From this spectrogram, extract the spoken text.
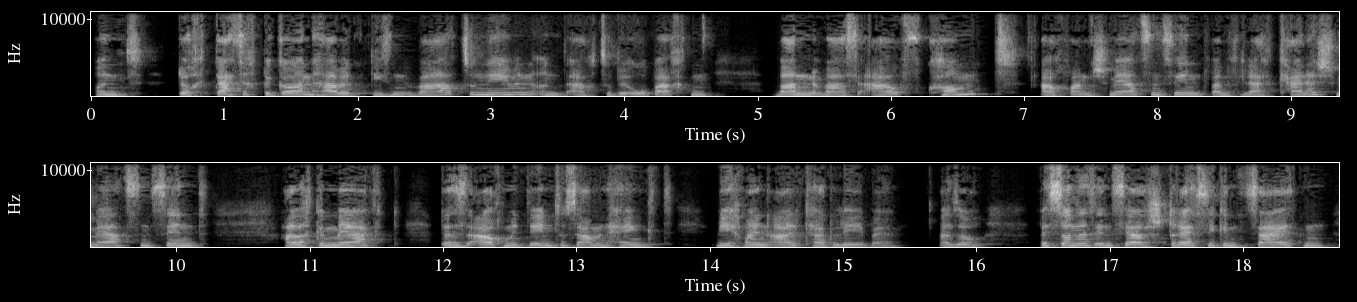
und durch das ich begonnen habe, diesen wahrzunehmen und auch zu beobachten, wann was aufkommt, auch wann Schmerzen sind, wann vielleicht keine Schmerzen sind, habe ich gemerkt, dass es auch mit dem zusammenhängt, wie ich meinen Alltag lebe. Also besonders in sehr stressigen Zeiten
